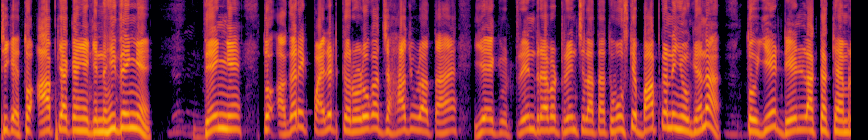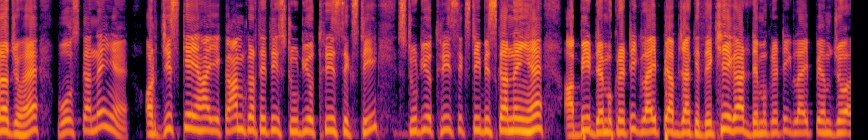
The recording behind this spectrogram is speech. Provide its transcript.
ठीक है? तो आप क्या कहेंगे कि नहीं देंगे? देंगे तो अगर एक पायलट करोड़ों का जहाज़ उड़ाता है, ये एक ट्रेन ड्राइवर ट्रेन चलाता है तो वो उसके बाप का नहीं हो गया ना? तो ये डेढ़ लाख का कैमरा जो है, वो उसका नहीं है। और जिसके यहाँ ये काम करती थी स्टूडियो 360 स्टूडियो 360 भी इसका नहीं है। अभी डेमोक्रेटिक लाइव पे आप जाके देखिएगा डेमोक्रेटिक लाइव पे हम जो,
